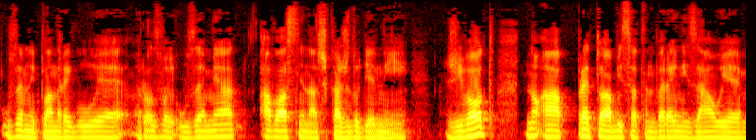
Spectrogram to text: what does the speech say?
územný plán reguluje rozvoj územia a vlastne náš každodenný život. No a preto, aby sa ten verejný záujem,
